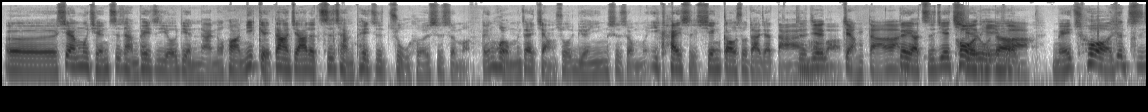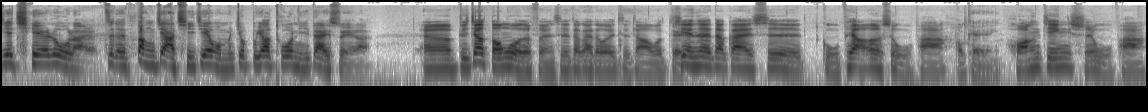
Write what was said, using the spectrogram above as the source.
呃现在目前资产配置有点难的话，你给大家的资产配置组合是什么？等会儿我们再讲说原因是什么。一开始先告诉大家答案，直接讲答案。对呀，直接切入的，没错，就直接切入了。这个放假期间，我们就不要拖泥带水了。呃，比较懂我的粉丝大概都会知道，我现在大概是股票二十五趴，OK，黄金十五趴，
